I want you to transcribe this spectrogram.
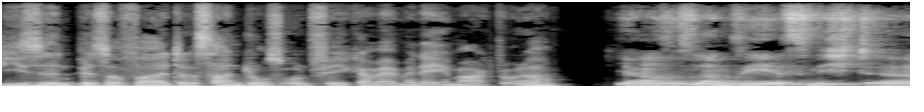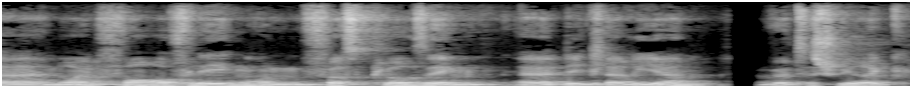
Die sind bis auf weiteres handlungsunfähig am M&A-Markt, oder? Ja, also solange sie jetzt nicht äh, neuen Fonds auflegen und First Closing äh, deklarieren, wird es schwierig.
